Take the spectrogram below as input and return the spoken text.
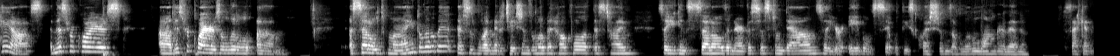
payoffs and this requires uh, this requires a little um, a settled mind a little bit. This is why meditation is a little bit helpful at this time. So you can settle the nervous system down so you're able to sit with these questions a little longer than a 2nd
